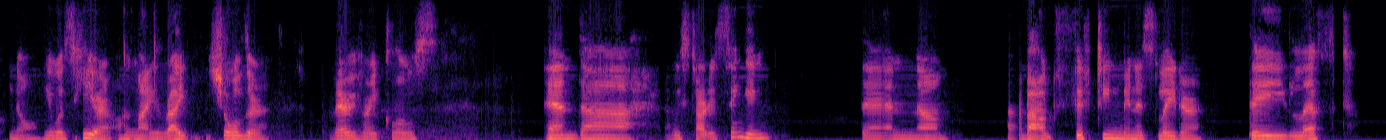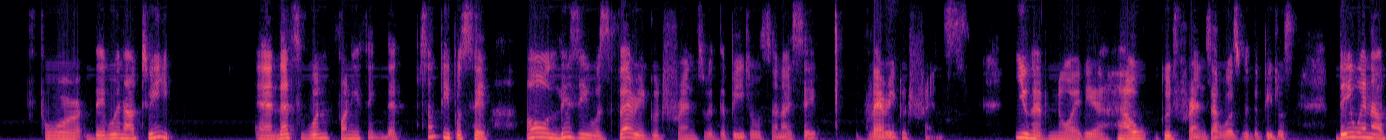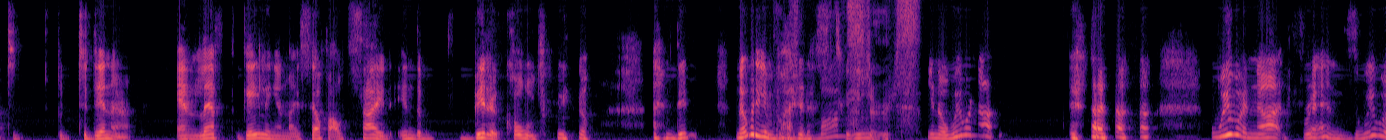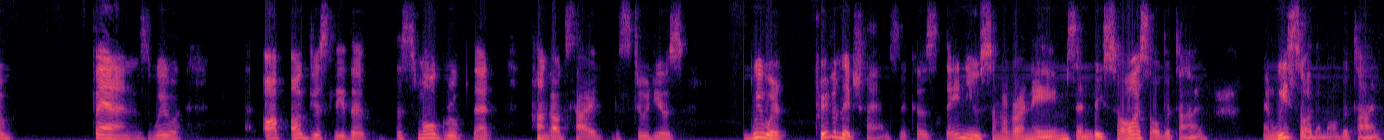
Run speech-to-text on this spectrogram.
you know, he was here on my right shoulder, very, very close. And uh, we started singing. Then, um, about 15 minutes later, they left for they went out to eat, and that's one funny thing that some people say, "Oh, Lizzie was very good friends with the Beatles," and I say, "Very good friends." You have no idea how good friends I was with the Beatles. They went out to, to dinner and left Gayleen and myself outside in the bitter cold, you know, and didn't nobody invited us monsters. to eat. You know, we were not we were not friends. We were fans. We were obviously the the small group that hung outside the studios. We were privileged fans because they knew some of our names and they saw us all the time, and we saw them all the time.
